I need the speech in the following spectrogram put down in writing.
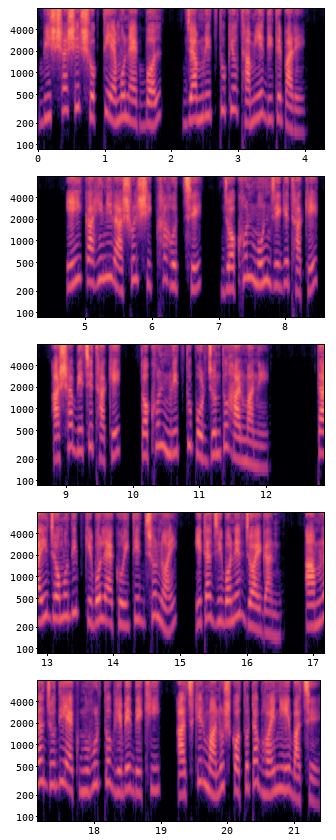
বিশ্বাসের শক্তি এমন এক বল, যা মৃত্যুকেও থামিয়ে দিতে পারে। এই কাহিনীর আসল শিক্ষা হচ্ছে, যখন মন জেগে থাকে, আশা বেঁচে থাকে, তখন মৃত্যু পর্যন্ত হার মানে। তাই যমদ্বীপ কেবল এক ঐতিহ্য নয়, এটা জীবনের জয়গান। আমরা যদি এক মুহূর্ত ভেবে দেখি, আজকের মানুষ কতটা ভয় নিয়ে বাঁচে।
